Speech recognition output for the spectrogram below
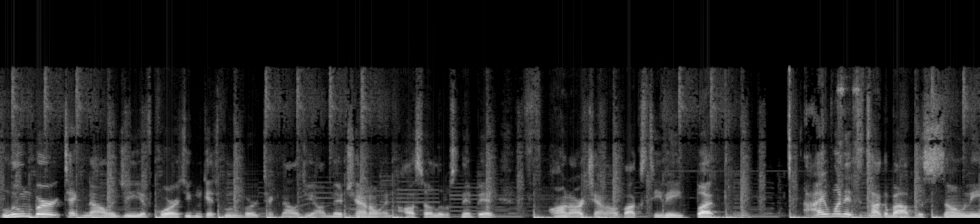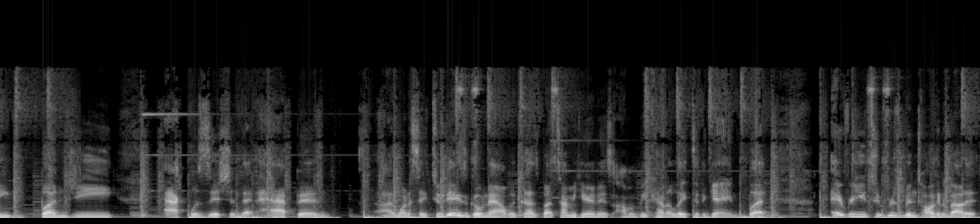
Bloomberg Technology. Of course, you can catch Bloomberg Technology on their channel and also a little snippet on our channel, Vox TV. But I wanted to talk about the Sony Bungie acquisition that happened I want to say two days ago now, because by the time you're hearing this, I'm gonna be kind of late to the game. But every YouTuber's been talking about it,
